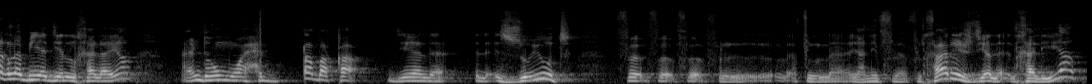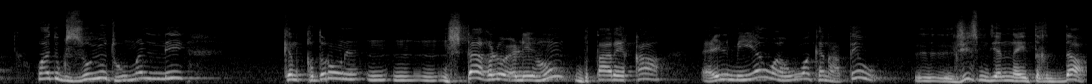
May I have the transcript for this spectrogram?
أغلبية ديال الخلايا عندهم واحد الطبقه ديال الزيوت في في في في, في يعني في, في الخارج ديال الخلية. وهذوك الزيوت هما اللي كنقدروا نشتغلوا عليهم بطريقة علمية وهو كنعطيو الجسم ديالنا يتغذى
